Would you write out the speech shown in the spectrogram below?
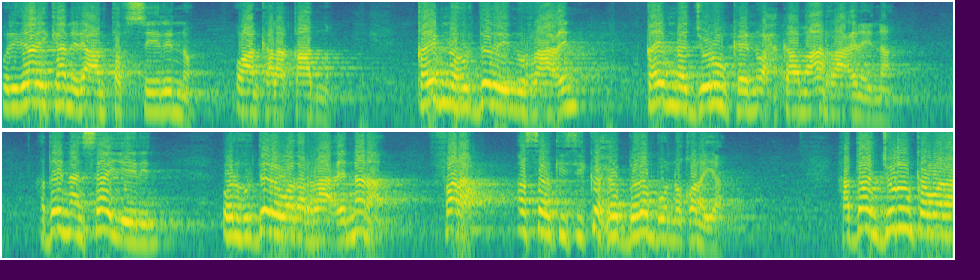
Walidaalika nidhi aan tafsiilino oo aan kala qaadno qaybna hurdadaynu raacin qaybna junuunkaynu axkaam ahaan raacinaynaa. Haddaynaan saa yeelin oon hurdada wada raacinana farac asalkiisii ka xoog badan buu noqonayaa haddaan junuunka wada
